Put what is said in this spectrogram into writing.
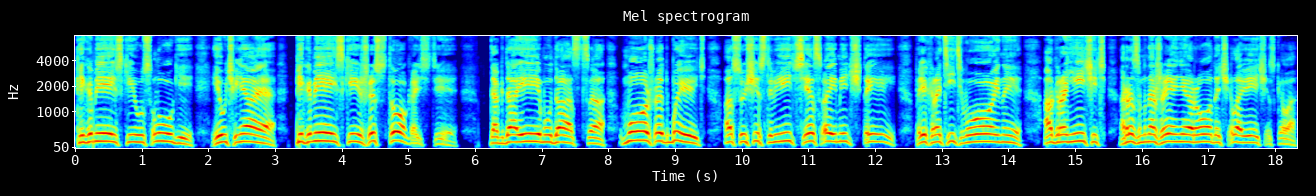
пигмейские услуги и учиняя пигмейские жестокости. Тогда им удастся, может быть, осуществить все свои мечты, прекратить войны, ограничить размножение рода человеческого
